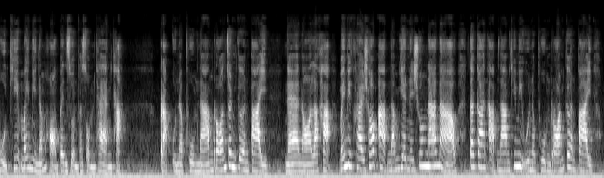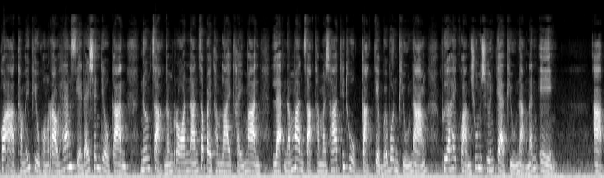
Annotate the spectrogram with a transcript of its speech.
บู่ที่ไม่มีน้ำหอมเป็นส่วนผสมแทนค่ะ ปรับอุณหภูมิน้ำร้อนจนเกินไป แน่นอนละค่ะ ไม่มีใครชอบอาบน้ำเย็นในช่วงหน้าหนาว แต่การอาบน้ำที่มีอุณหภูมิร้อนเกินไป ก็อาจทำให้ผิวของเราแห้งเสียได้เช่นเดียวกัน เนื่องจากน้ำร้อนนั้นจะไปทำลายไขมัน และน้ำมันจากธรรมชาติที่ถูกกักเก็บไว้บนผิวหนัง เพื่อให้ความชุ่มชื้นแก่ผิวหนังนั่นเองอาบ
